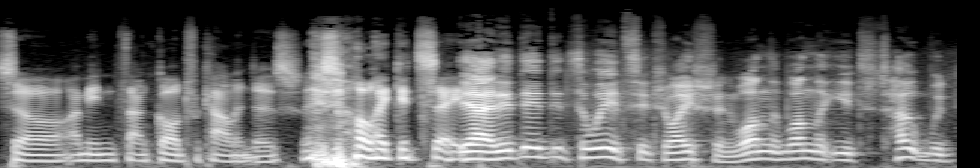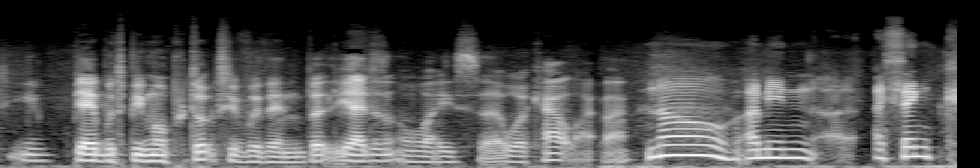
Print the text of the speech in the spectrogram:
So, I mean, thank God for calendars. Is all I could say. Yeah, it, it, it's a weird situation. One that one that you'd hope would you'd be able to be more productive within, but yeah, it doesn't always uh, work out like that. No, I mean, I think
